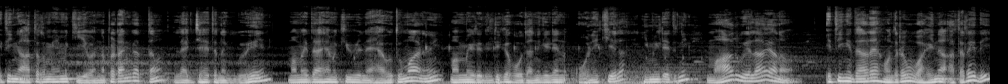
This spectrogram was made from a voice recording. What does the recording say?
ඉතින් ආතර මෙහෙම කියවන්න පටන් ගත්තම ලැජ්ජ හිතෙන ගුවෙන් මම එදා හැම කිව්වේ නැහැ උතුමානේ මම මේ රෙදි ටික හොදන්න ගෙඩියන් ඕනේ කියලා හිමීට එතනින් මාරු වෙලා යනවා. ඉතින් එදාට හොඳටම වහින අතරේදී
